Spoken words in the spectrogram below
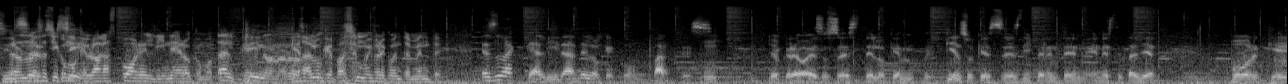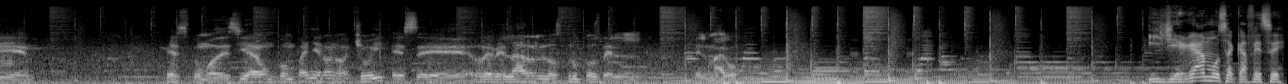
pero no es así como que lo hagas por el dinero como tal, que, es algo que pasa muy frecuentemente. Es la calidad de lo que compartes. Mm. Yo creo, eso es este, lo que pienso que es, diferente en, este taller, porque es como decía un compañero, ¿no? Chuy, es eh, revelar los trucos del, del mago. Y llegamos a Café C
